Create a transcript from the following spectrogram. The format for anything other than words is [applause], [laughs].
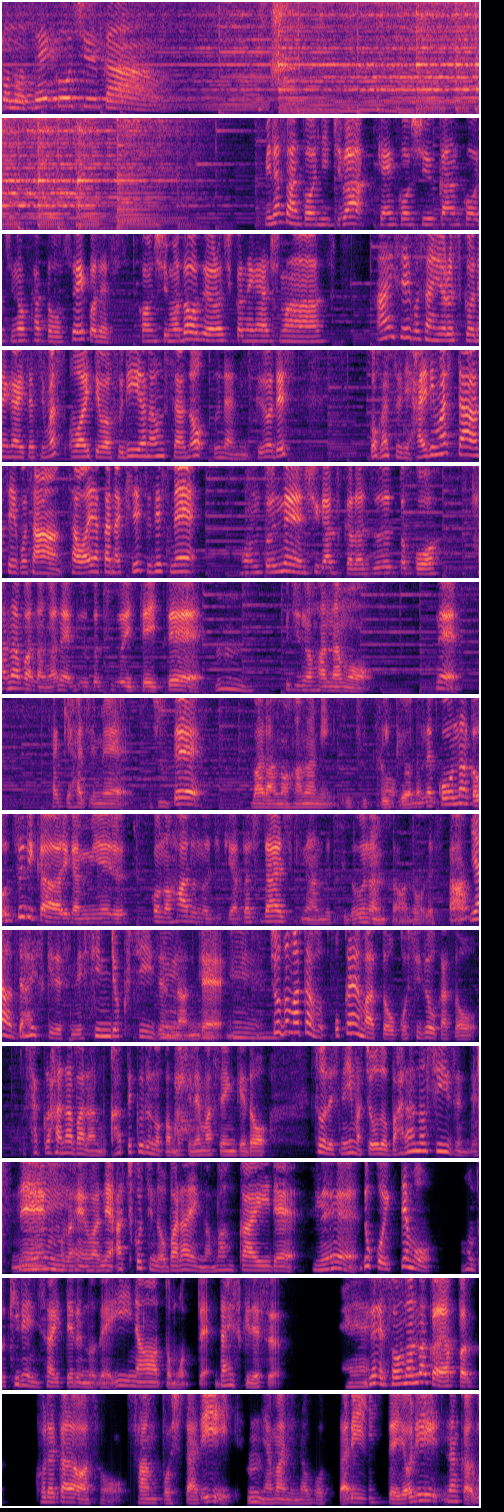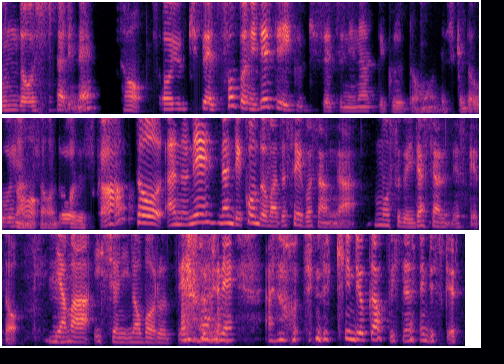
子の成功習慣皆さんこんにちは健康習慣コーチの加藤聖子です今週もどうぞよろしくお願いしますはい、聖子さんよろしくお願いいたします。お相手はフリーアナウンサーのうなみくよです。5月に入りました、聖子さん。爽やかな季節ですね。本当にね4月からずっとこう花々がねずっと続いていてうん。藤の花もね咲き始めそして、バラの花に移っていくようなねこうなんか移り変わりが見えるこの春の時期私大好きなんですけどうなみさんはどうですか？いや、大好きですね。新緑シーズンなんで。うんうんうんちょうどまた岡山とこう静岡と咲く花々も買ってくるのかもしれませんけど、そうですね。今ちょうどバラのシーズンですね。うんこの辺はね、あちこちのバラ園が満開で、ねどこ行っても本当綺麗に咲いてるのでいいなと思って大好きです。ねそんな中やっぱこれからはそう散歩したり、うん山に登ったりってよりなんか運動したりねそう。そういう季節外に出ていく季節になってくると思うんですけどうなみさんはどうですか、そう、あのね、なんで今度また聖子さんがもうすぐいらっしゃるんですけど、山一緒に登るっていうのでね、[laughs] あの、全然筋力アップしてないんですけど、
